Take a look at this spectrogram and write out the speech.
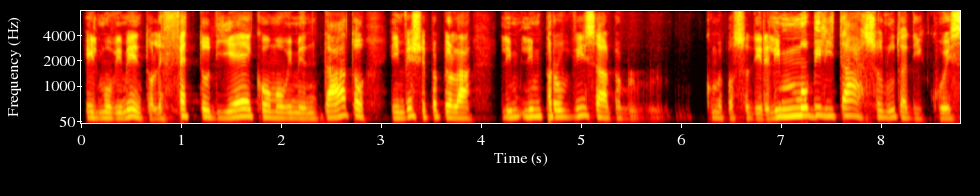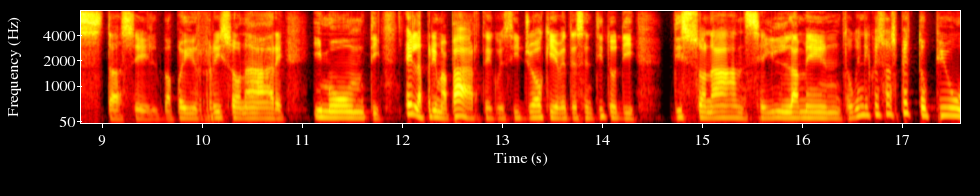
e il movimento, l'effetto di eco movimentato e invece proprio la, l'improvvisa come posso dire, l'immobilità assoluta di questa selva, poi il risonare, i monti e la prima parte, questi giochi avete sentito di dissonanze, il lamento, quindi questo aspetto più,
